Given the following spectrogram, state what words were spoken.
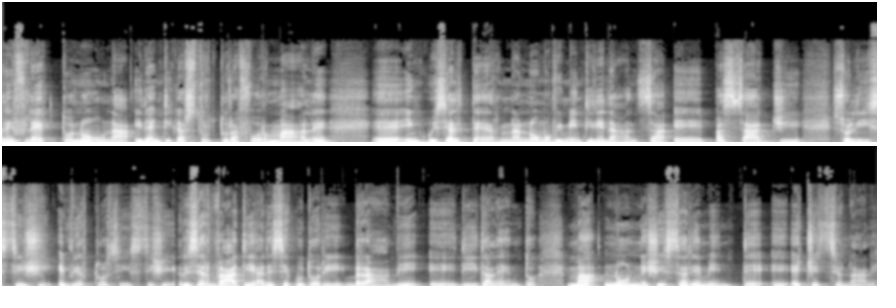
riflettono una identica struttura formale eh, in cui si alternano movimenti di danza e passaggi solistici e virtuosistici, riservati ad esecutori bravi e di talento, ma non necessariamente eh, eccezionali.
